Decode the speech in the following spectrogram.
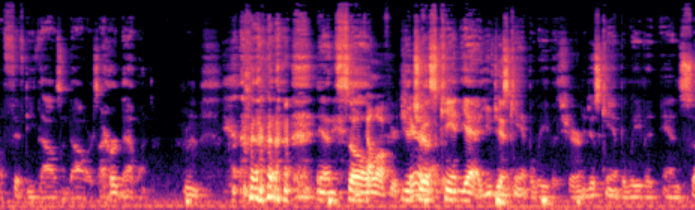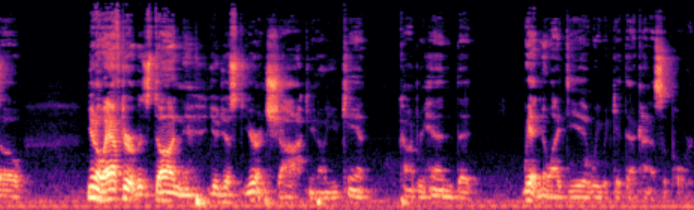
of $50,000. I heard that one. Hmm. and so You fell off your you just can't, yeah, you just can't believe it. Sure. You just can't believe it. And so, you know, after it was done, you're just, you're in shock. You know, you can't comprehend that we had no idea we would get that kind of support.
